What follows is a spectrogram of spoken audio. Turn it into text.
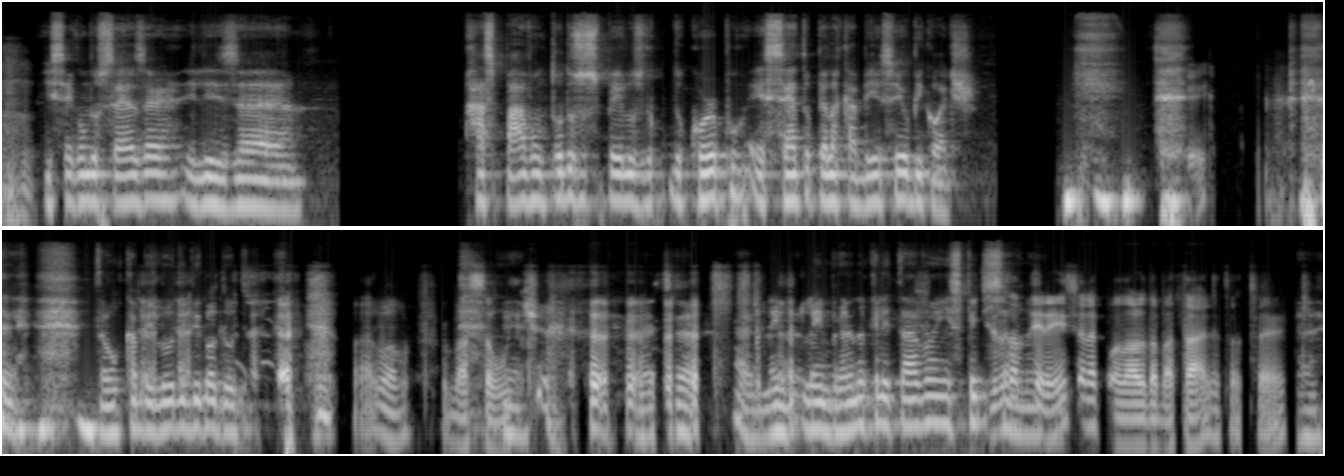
Uhum. E segundo César, eles uh, raspavam todos os pelos do, do, corpo, exceto pela cabeça e o bigode. Okay. então, cabeludo e bigodudo. Ah, bom, informação é. útil. É, lembrando que ele estava em expedição. Né? né? Pô, na hora da batalha, tá certo. É,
